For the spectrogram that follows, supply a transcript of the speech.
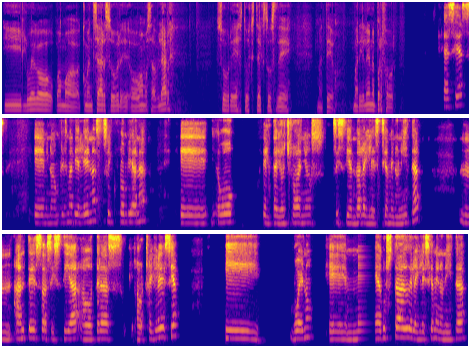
y luego vamos a comenzar sobre o vamos a hablar sobre estos textos de Mateo. María Elena, por favor. Gracias. Eh, mi nombre es María Elena, soy colombiana. Eh, llevo 38 años asistiendo a la iglesia menonita antes asistía a otras, a otra iglesia y bueno, eh, me ha gustado de la iglesia menonita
